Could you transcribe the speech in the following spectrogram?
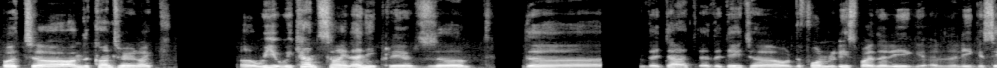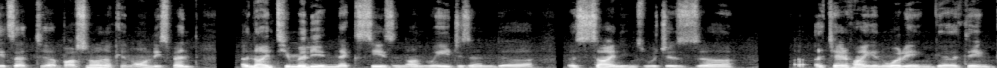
But uh, on the contrary, like we we can't sign any players. The the dat- the data or the form released by the league uh, the league states that uh, Barcelona can only spend uh, 90 million next season on wages and uh, uh, signings, which is uh, a terrifying and worrying uh, thing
